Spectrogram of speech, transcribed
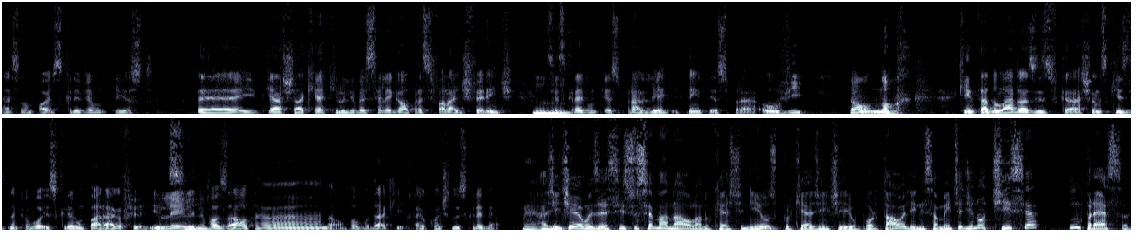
Né? Você não pode escrever um texto é, e achar que aquilo ali vai ser legal para se falar. É diferente. Uhum. Você escreve um texto para ler e tem um texto para ouvir. Então, não, quem está do lado às vezes fica achando esquisito, né? Que eu vou escrevo um parágrafo e leio Sim. ele em voz alta. Ah, não, vou mudar aqui. Aí eu continuo escrevendo. É, a gente é um exercício semanal lá no Cast News, porque a gente, o portal, ele inicialmente é de notícia impressa,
